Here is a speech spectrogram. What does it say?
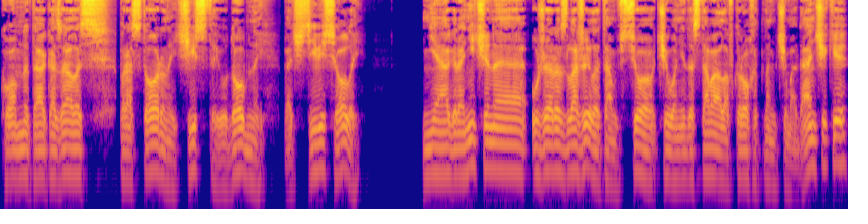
Комната оказалась просторной, чистой, удобной, почти веселой неограниченная уже разложила там все, чего не доставало в крохотном чемоданчике,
